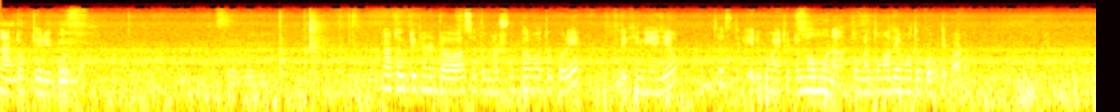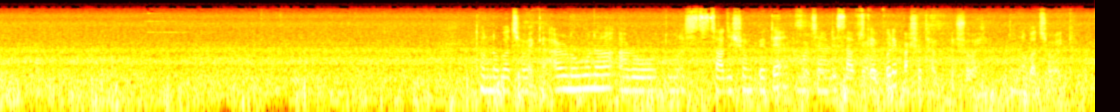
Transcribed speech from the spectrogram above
নাটক তৈরি করব। নাটকটি এখানে দেওয়া আছে, তোমরা সুন্দর মতো করে দেখে নিয়ে যাও। জাস্ট এরকম একটা নমুনা তোমরা তোমাদের মতো করতে পারো। ধন্যবাদ সবাইকে। আরও নমুনা আরও তোমার সাজেশন পেতে আমার চ্যানেলটি সাবস্ক্রাইব করে পাশে থাকবে সবাই। ধন্যবাদ সবাইকে।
